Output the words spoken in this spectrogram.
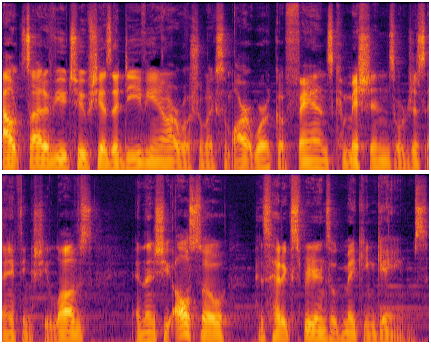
outside of YouTube she has a DeviantArt where she'll make some artwork of fans, commissions, or just anything she loves. And then she also has had experience with making games.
